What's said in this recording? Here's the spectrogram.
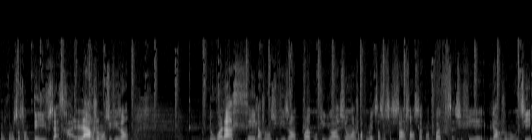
ou une 3060 Ti, ça sera largement suffisant. Donc voilà, c'est largement suffisant pour la configuration. J'aurais pu mettre 550 watts, ça suffit largement aussi.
